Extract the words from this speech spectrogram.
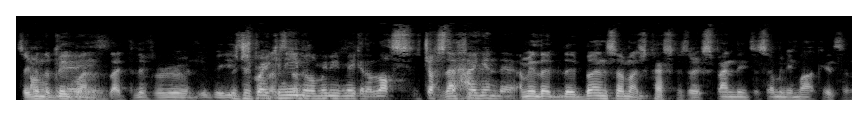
So even the big ones like Deliveroo and Uber Eats, just and all that breaking even or maybe making a loss just Exactly. to hang in there. I mean, they, they burn so much cash because they're expanding to so many markets and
